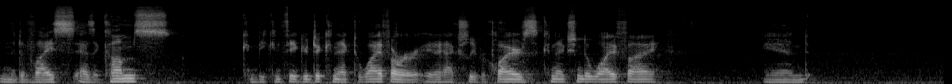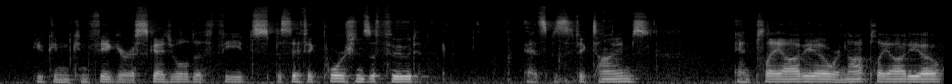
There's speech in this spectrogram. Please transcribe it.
And the device, as it comes, can be configured to connect to Wi-Fi, or it actually requires connection to Wi-Fi. And you can configure a schedule to feed specific portions of food at specific times, and play audio or not play audio.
